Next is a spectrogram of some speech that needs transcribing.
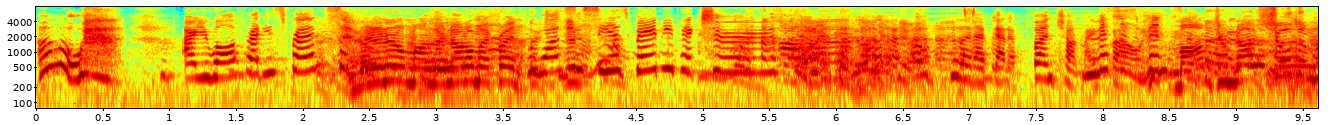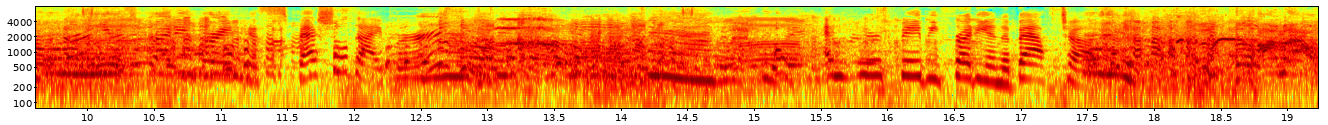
Oh, are you all Freddie's friends? No, no, no, Mom, they're not all my friends. Who They're wants to see his baby pictures? Oh, oh, good. I've got a bunch on my Mrs. phone. Benson. Mom, do not show them. Here's Freddie wearing his special diapers. oh, and here's baby Freddie in the bathtub. I'm out!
